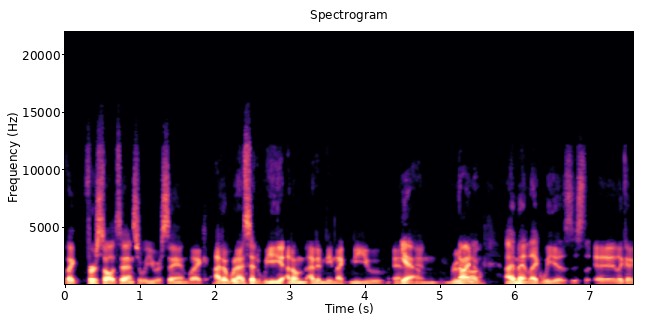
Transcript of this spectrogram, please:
like first of all, to answer what you were saying, like I don't. When I said we, I don't. I didn't mean like me, you, and, Yeah. and No, I know. I meant like we as this, uh, like a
